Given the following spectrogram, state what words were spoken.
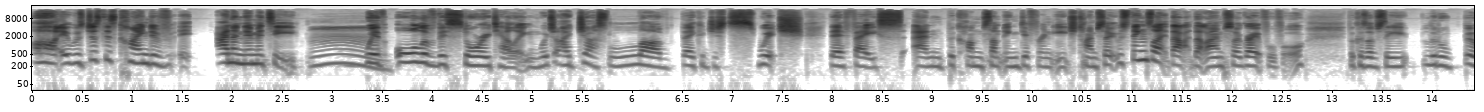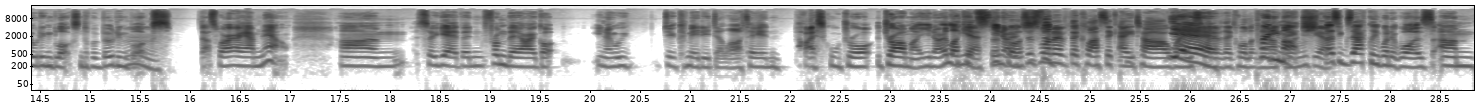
oh, it was just this kind of eh, anonymity Mm. with all of this storytelling, which I just loved. They could just switch their face and become something different each time. So it was things like that that I'm so grateful for, because obviously little building blocks on top of building blocks. That's where I am now. Um, so yeah, then from there I got, you know, we do commedia dell'arte and high school dra- drama. You know, like yes, it's you of know course. just one a- of the classic ATAR ways, whatever they call it pretty now, much. Yeah. That's exactly what it was. Um,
